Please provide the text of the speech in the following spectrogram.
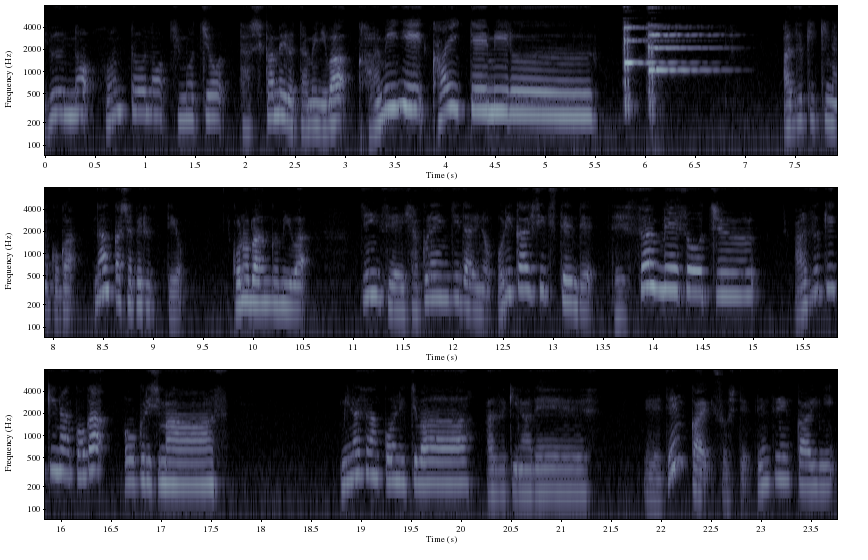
分の本当の気持ちを確かめるためには紙に書いてみる。あずききなこがなんか喋るってよ。この番組は人生100年時代の折り返し地点で絶賛瞑想中、あずききなこがお送りします。皆さんこんにちは。あずきなです。え、前回、そして前々回に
